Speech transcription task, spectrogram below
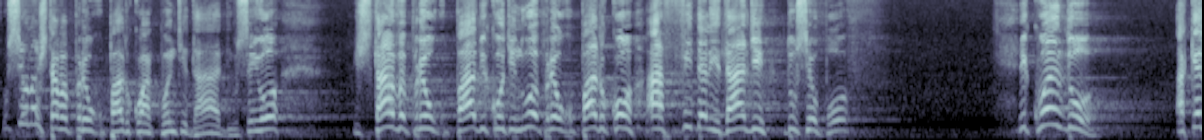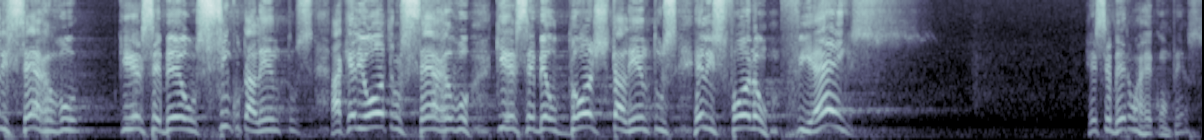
O Senhor não estava preocupado com a quantidade, o Senhor estava preocupado e continua preocupado com a fidelidade do seu povo. E quando aquele servo que recebeu cinco talentos, aquele outro servo que recebeu dois talentos, eles foram fiéis, receberam a recompensa.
